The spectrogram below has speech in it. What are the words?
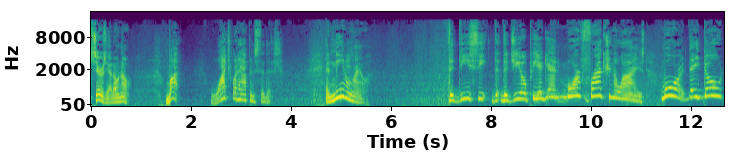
Seriously, I don't know. But Watch what happens to this. And meanwhile, the DC, the, the, GOP again, more fractionalized, more. They don't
